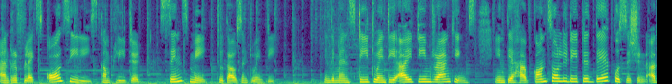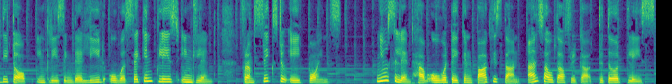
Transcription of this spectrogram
and reflects all series completed since May 2020. In the men's T20 I team rankings, India have consolidated their position at the top, increasing their lead over second placed England from 6 to 8 points. New Zealand have overtaken Pakistan and South Africa to third place.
